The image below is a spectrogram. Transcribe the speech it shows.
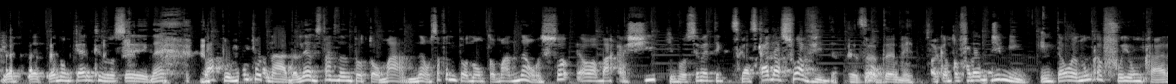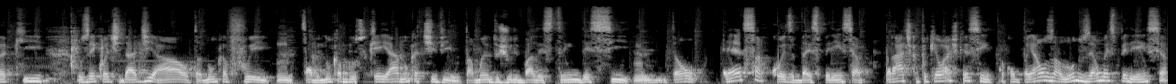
Eu, eu, eu não quero que você, né, vá por mim por nada. Leandro, você tá falando pra eu tomar? Não. Você tá falando pra eu não tomar? Não. Isso é o abacaxi que você vai ter que descascar da sua vida. Exatamente. só que eu tô falando de mim. Então eu nunca fui um cara que usei quantidade alta, nunca fui, hum. sabe, nunca busquei, ah, nunca tive o tamanho do Júlio Balestrin, desci. Hum. Então, essa coisa da experiência prática, porque eu acho que assim, acompanhar os alunos é uma experiência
